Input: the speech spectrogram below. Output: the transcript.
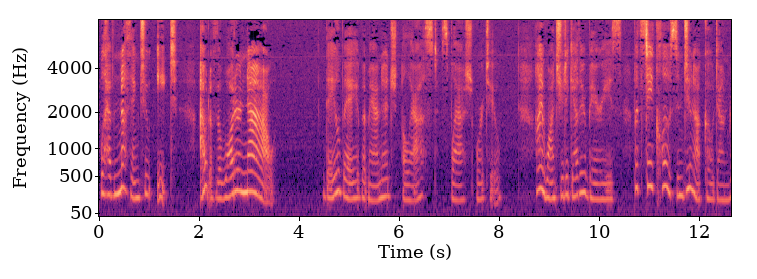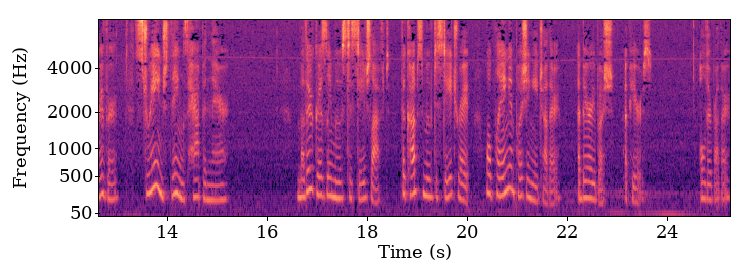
will have nothing to eat. Out of the water now. They obey, but manage a last splash or two. I want you to gather berries, but stay close and do not go down river. Strange things happen there. Mother Grizzly moves to stage left. The cubs move to stage right while playing and pushing each other. A berry bush appears. Older brother.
